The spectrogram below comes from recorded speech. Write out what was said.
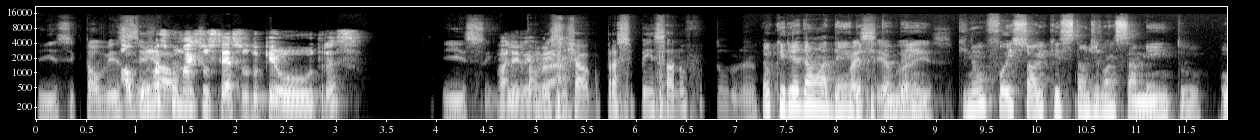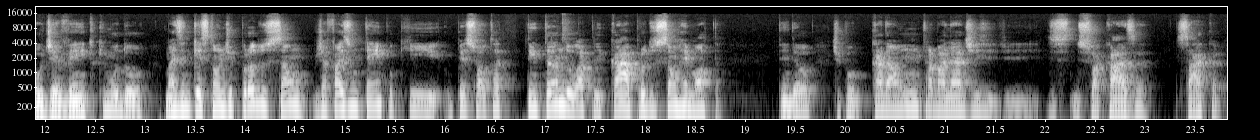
Isso, e talvez algumas com mais sucesso do que outras. Isso. Vale lembrar. Talvez seja algo para se pensar no futuro, né? Eu queria dar um adendo aqui também, que não foi só em questão de lançamento ou de evento que mudou, mas em questão de produção, já faz um tempo que o pessoal tá tentando aplicar a produção remota, entendeu? Tipo, cada um trabalhar de, de, de sua casa, saca?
